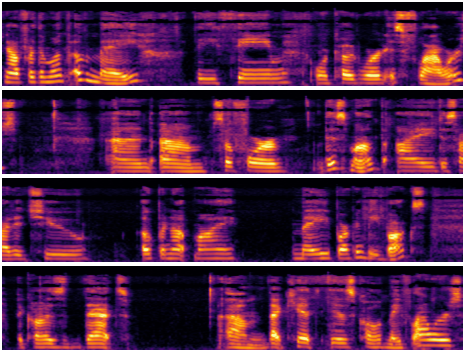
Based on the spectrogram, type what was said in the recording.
Now for the month of May, the theme or code word is flowers. And um, so for this month, I decided to open up my May bargain bead box because that um, that kit is called May Flowers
